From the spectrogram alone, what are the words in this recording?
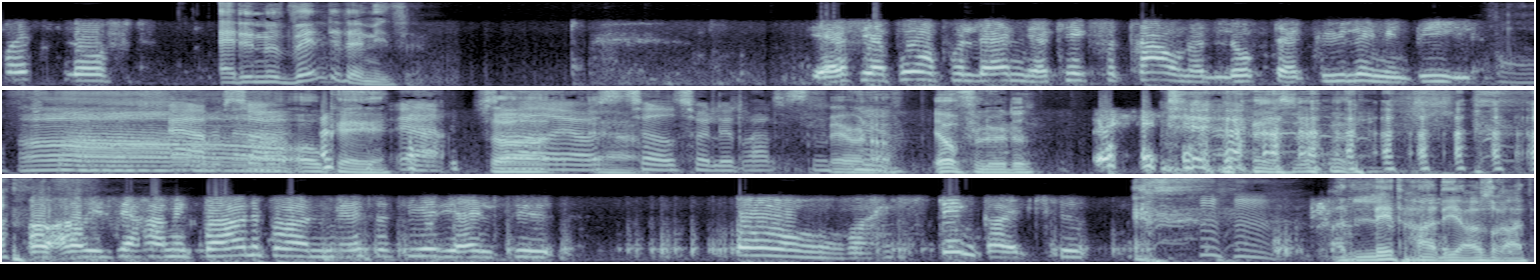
frisk luft. er det nødvendigt, Anita? Ja, så jeg bor på landet. Jeg kan ikke fordrage, når det lugter af gylde i min bil. Ja, så, Åh, okay. ja, så Så, havde jeg også ja. taget toiletrensen. Fair enough. Jeg var flyttet. Og, og hvis jeg har mine børnebørn med, så siger de altid, åh, hvor han stinker altid. Og lidt har de også ret.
